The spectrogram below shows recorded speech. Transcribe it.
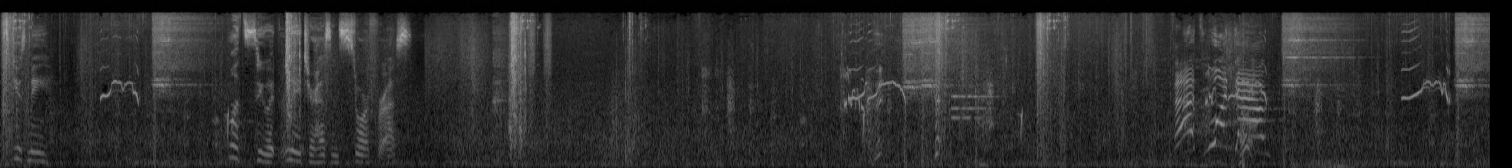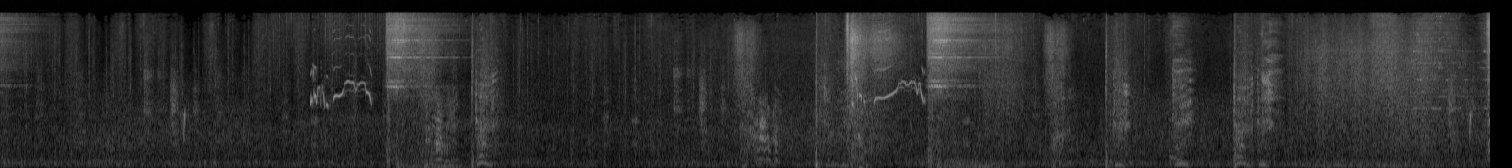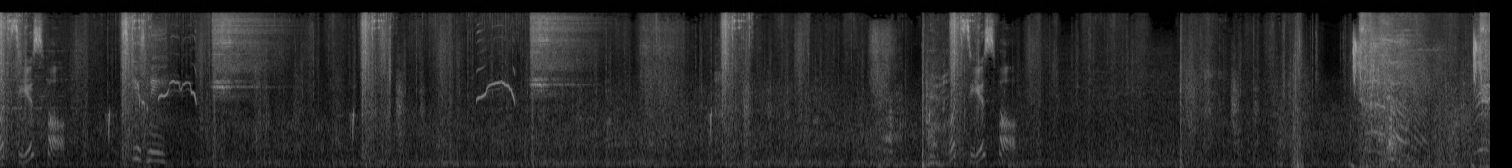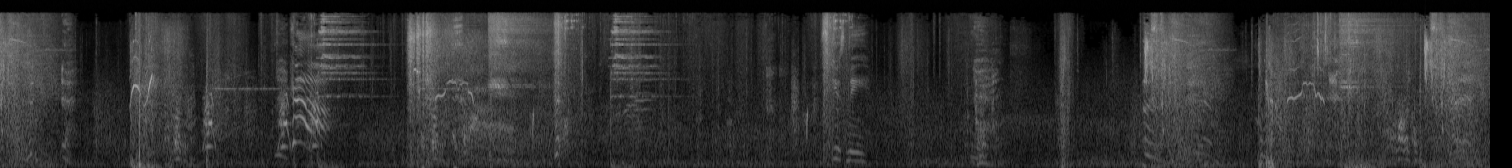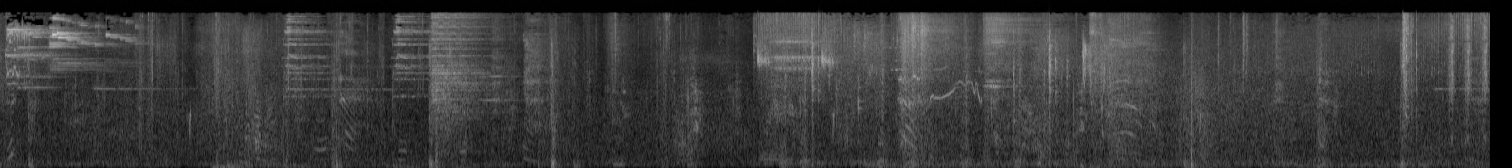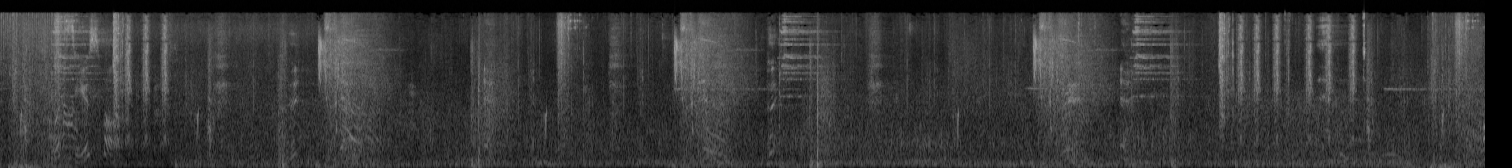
Excuse me. Let's see what nature has in store for us. That's one down! Looks useful. Excuse me. Looks useful. Excuse me. Looks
